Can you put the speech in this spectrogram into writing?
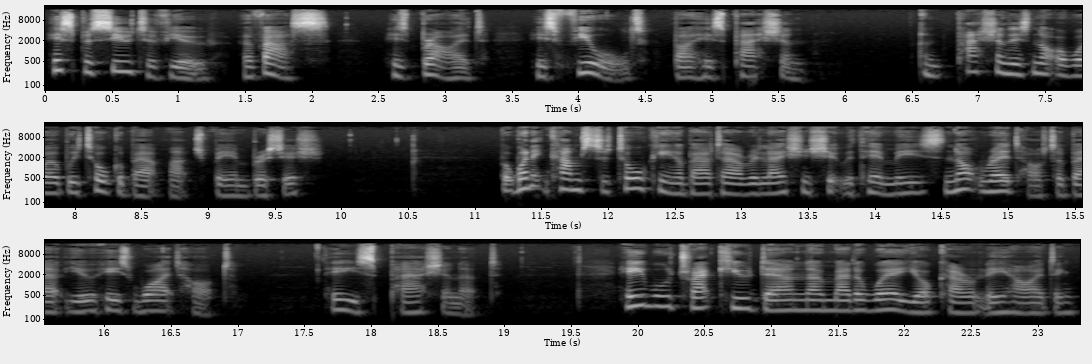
His pursuit of you, of us, his bride, is fueled by his passion. And passion is not a word we talk about much, being British. But when it comes to talking about our relationship with Him, He's not red hot about you, He's white hot. He's passionate. He will track you down no matter where you're currently hiding.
